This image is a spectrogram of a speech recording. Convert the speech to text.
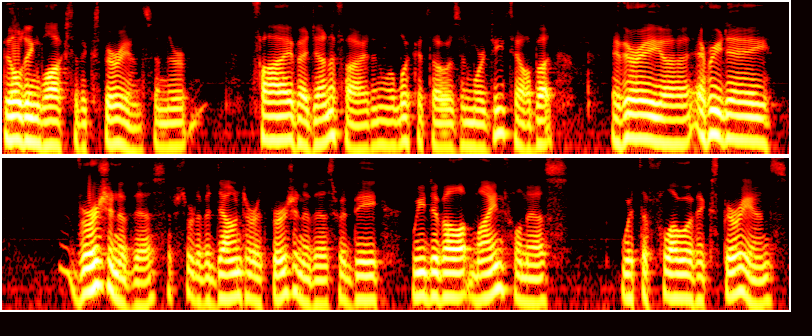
building blocks of experience. And there are five identified, and we'll look at those in more detail. But a very uh, everyday version of this, sort of a down to earth version of this, would be we develop mindfulness with the flow of experience,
